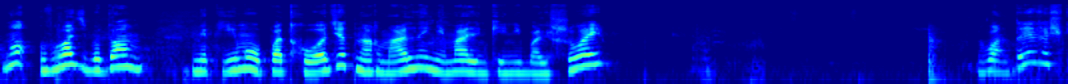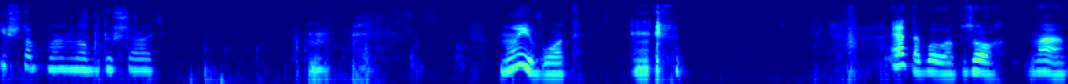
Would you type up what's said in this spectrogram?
Ну, вроде бы дом к ему подходит, нормальный, не маленький, не большой. Вон дырочки, чтобы он мог дышать. Ну и вот. Это был обзор на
